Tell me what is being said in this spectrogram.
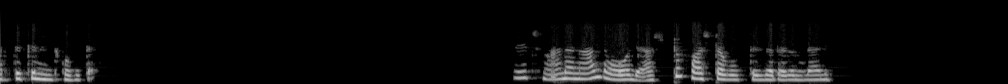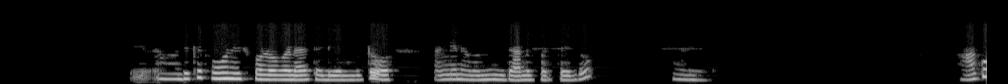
ಅರ್ಧಕ್ಕೆ ನಿಂತ್ಕೊಬಿಟ್ಟೆ. ರೀಚ್ ಮಾಡೋಣ ಅಂತ ಹೋದೆ. ಅಷ್ಟು ಫಾಸ್ಟಾಗಿ ಹೋಗ್ತಿದ್ದಾರೆ ನಮ್ಮ ಡ್ಯಾಡಿ. ಅದಕ್ಕೆ ಫೋನ್ ಇಸ್ಕೊಂಡು ಹೋಗೋಣ ತಡಿ ಅಂದ್ಬಿಟ್ಟು ಹಂಗೆ ನಮ್ಮ ಮಮ್ಮಿ ನಿಧಾನಕ್ಕೆ ಬರ್ತಾ ಇದ್ರು. ಹಾಗೂ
